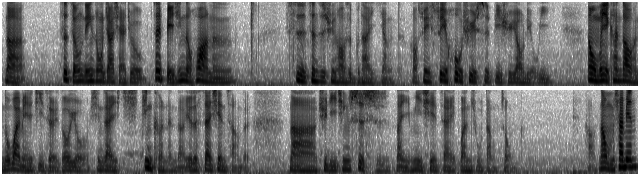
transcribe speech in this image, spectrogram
那这种零种加起来，就在北京的话呢，是政治讯号是不太一样的哦。所以，所以后续是必须要留意。那我们也看到很多外媒的记者也都有现在尽可能的，有的是在现场的。那去厘清事实，那也密切在关注当中。好，那我们下边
